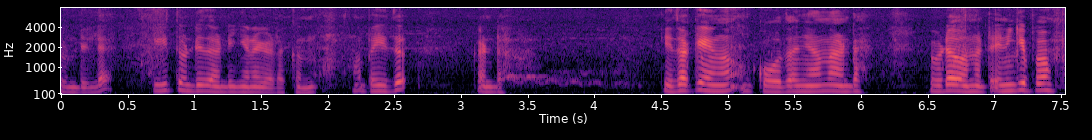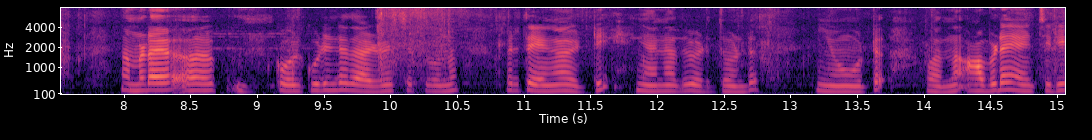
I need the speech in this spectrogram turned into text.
തുണ്ടിൽ ഈ തുണ്ടി തണ്ടി ഇങ്ങനെ കിടക്കുന്നു. അപ്പോൾ ഇത് കണ്ടോ? ഇതൊക്കെ അങ്ങ് കോത. ഞാൻ വേണ്ട ഇവിടെ വന്നിട്ട്. എനിക്കിപ്പം നമ്മുടെ കോഴിക്കോടിന്റെ താഴെ താഴ്വശത്ത് നിന്ന് ഒരു തേങ്ങ കിട്ടി ഞാനതും എടുത്തുകൊണ്ട് ഇങ്ങോട്ട് വന്ന് അവിടെ ഇച്ചിരി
